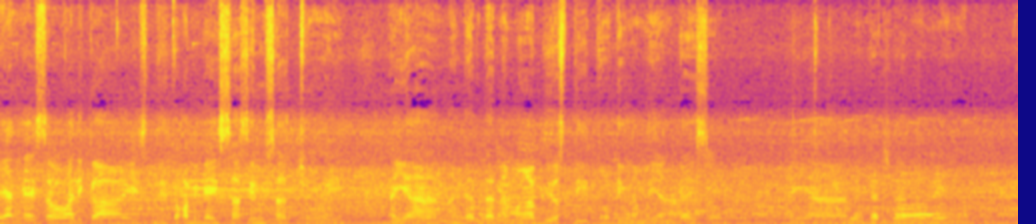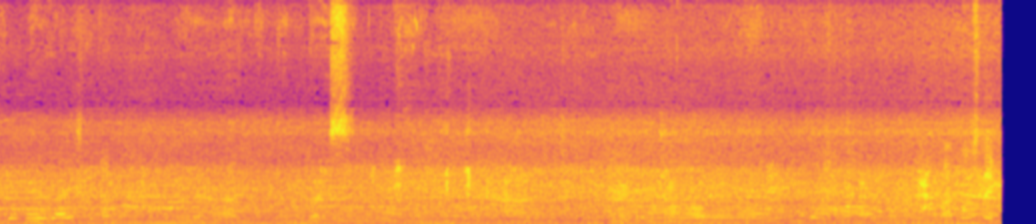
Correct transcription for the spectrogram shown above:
Ayan guys, so hali guys. Dito kami guys sa Simsachoy. Ayan, ang ganda ng mga views dito. Tingnan mo yan guys. So, ayan, ang ganda ng mga Dito guys, tingnan mo. Ayan, ayan guys. Tapos,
